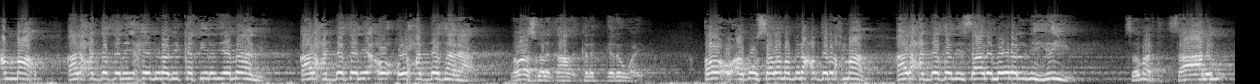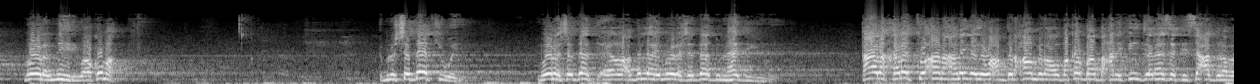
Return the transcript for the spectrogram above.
camaar qaala xadaanii yaxya bn abi kaiir اlyamani qaala xadaanii xadaana labadaas kale kala garan waaye o abu salma bn cabdالraxmaan qaala xadaanii salim mawla mihriy soo maarti salim mawla mihri waa kuma ibnu shadaadkii wey cabdllahi mawla shadaad bn hadigi wey qaala kharajtu ana aniga iyo cabdiraxmaan bin abubakar baan baxnay fii janaasati sacad bin abi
